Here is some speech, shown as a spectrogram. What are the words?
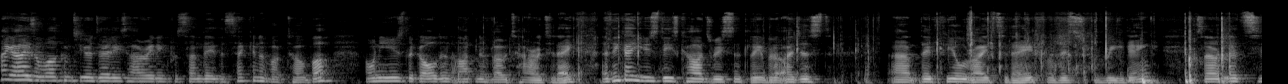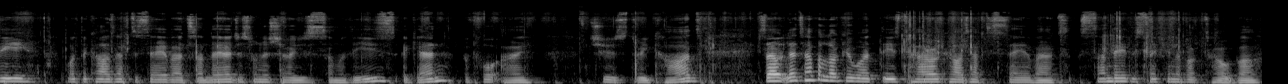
Hi guys and welcome to your daily tarot reading for Sunday the 2nd of October. I want to use the Golden Art Nouveau Tarot today. I think I used these cards recently but I just, uh, they feel right today for this reading. So let's see what the cards have to say about Sunday. I just want to show you some of these again before I choose three cards. So let's have a look at what these tarot cards have to say about Sunday the 2nd of October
